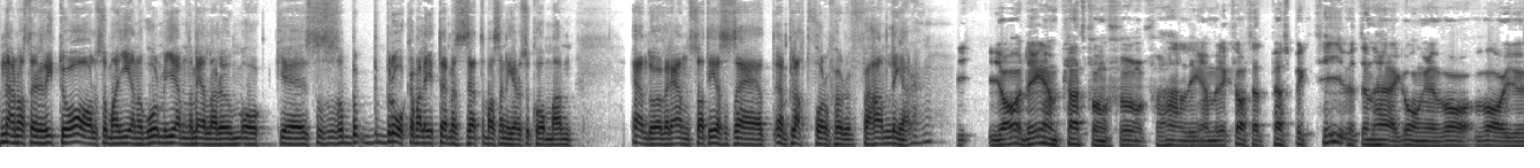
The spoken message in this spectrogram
närmast en ritual som man genomgår med jämna mellanrum och eh, så, så, så bråkar man lite men så sätter man sig ner och så kommer man ändå överens. Så att det är så att säga en plattform för förhandlingar. Ja, det är en plattform för förhandlingar men det är klart att perspektivet den här gången var, var ju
